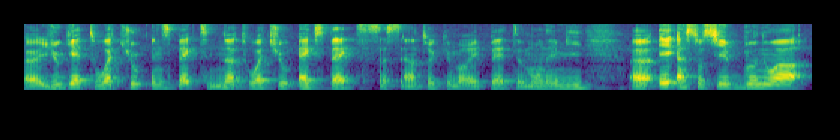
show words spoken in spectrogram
euh, you get what you inspect, not what you expect. Ça, c'est un truc que me répète mon ami euh, et associé Benoît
